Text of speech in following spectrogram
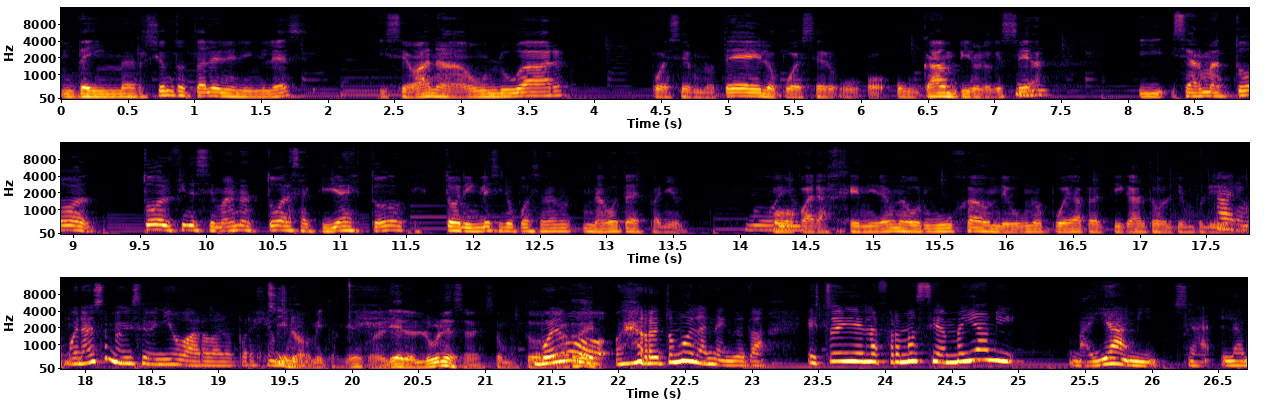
de inmersión total en el inglés y se van a un lugar, puede ser un hotel o puede ser un camping o lo que sea, y se arma todo, todo el fin de semana, todas las actividades, todo, es todo en inglés y no puedes hablar una gota de español. Muy Como para generar una burbuja donde uno pueda practicar todo el tiempo el Claro, bueno, eso me hubiese venido bárbaro, por ejemplo. Sí, no, a mí también. Con el día del lunes ¿sabes? somos todos. Vuelvo, retomo la anécdota. Estoy en la farmacia en Miami, Miami, o sea, la-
